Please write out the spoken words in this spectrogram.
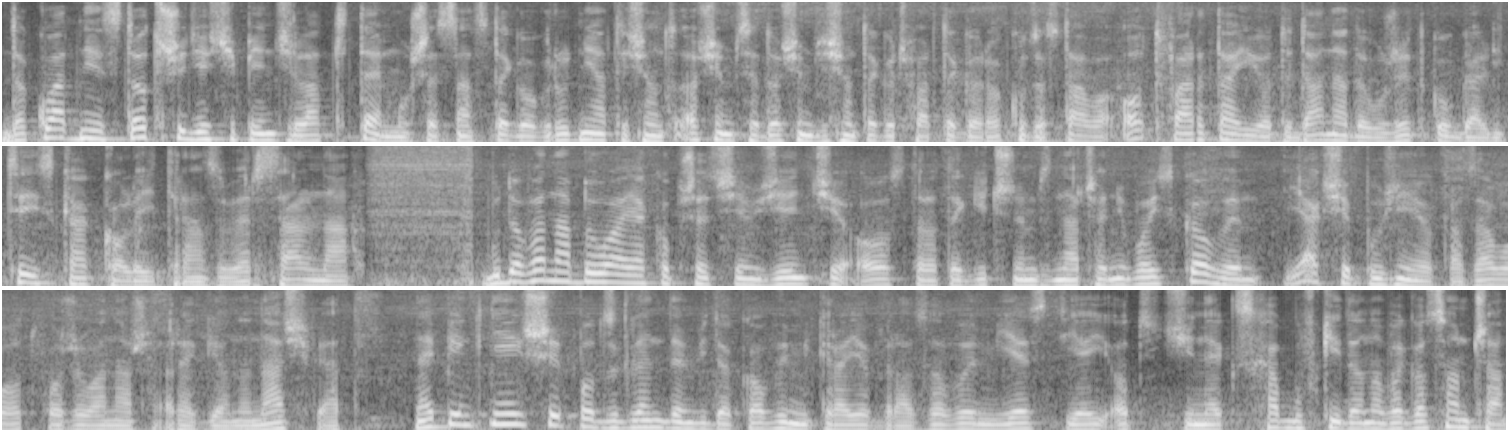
Dokładnie 135 lat temu, 16 grudnia 1884 roku została otwarta i oddana do użytku galicyjska kolej transwersalna. Budowana była jako przedsięwzięcie o strategicznym znaczeniu wojskowym. Jak się później okazało, otworzyła nasz region na świat. Najpiękniejszy pod względem widokowym i krajobrazowym jest jej odcinek z Chabówki do Nowego Sącza.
